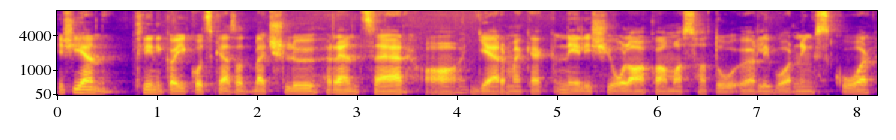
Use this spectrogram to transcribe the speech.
és ilyen klinikai kockázatbecslő rendszer a gyermekeknél is jól alkalmazható Early Warning Score,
